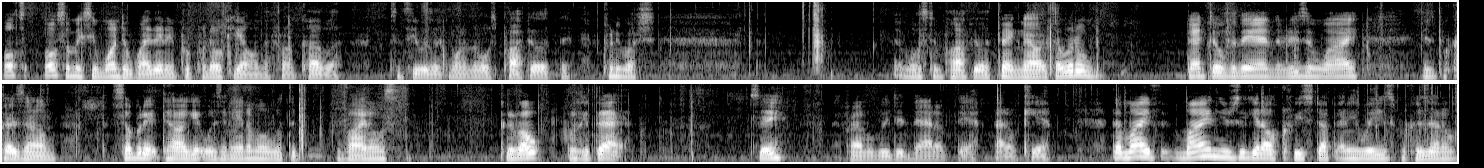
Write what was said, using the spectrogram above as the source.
Also, also makes you wonder why they didn't put Pinocchio on the front cover since he was like one of the most popular, th- pretty much the most unpopular thing. Now it's a little bent over there, and the reason why is because um somebody at Target was an animal with the vinyls. Could have oh look at that. See, I probably did that up there. I don't care. Now my mine usually get all creased up anyways because I don't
